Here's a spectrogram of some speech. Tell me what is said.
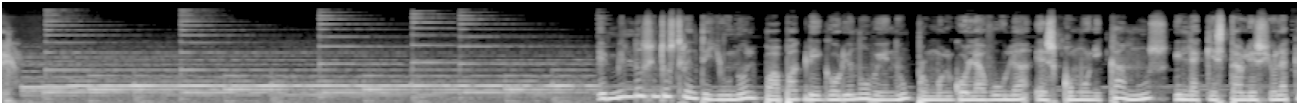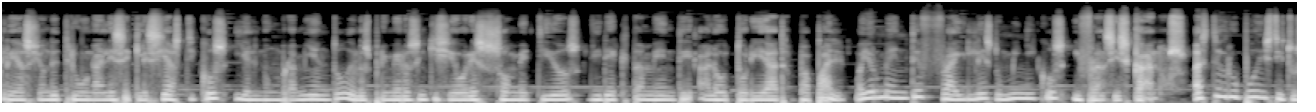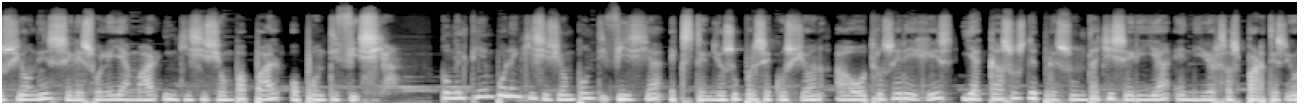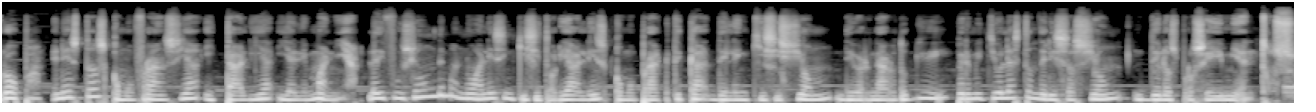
En 1231 el Papa Gregorio IX promulgó la bula Excommunicamus en la que estableció la creación de tribunales eclesiásticos y el nombramiento de los primeros inquisidores sometidos directamente a la autoridad papal, mayormente frailes dominicos y franciscanos. A este grupo de instituciones se le suele llamar Inquisición papal o pontificia. Con el tiempo la Inquisición pontificia extendió su persecución a otros herejes y a casos de presunta hechicería en diversas partes de Europa, en estas como Francia, Italia y Alemania. La difusión de manuales inquisitoriales como práctica de la Inquisición de Bernardo Guy permitió la estandarización de los procedimientos.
